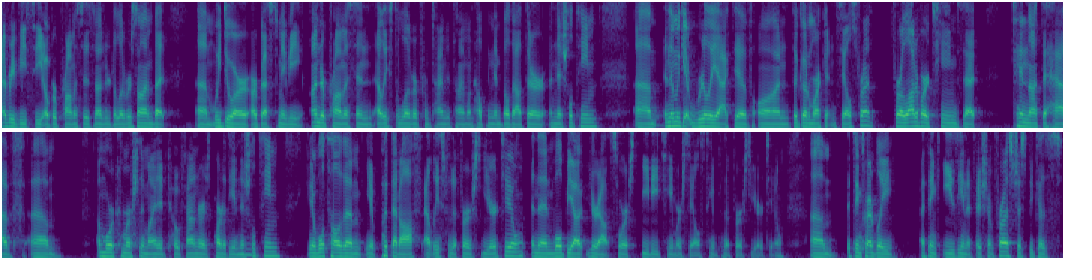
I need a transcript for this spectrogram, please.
every VC overpromises and underdelivers on, but um, we do our, our best to maybe underpromise and at least deliver from time to time on helping them build out their initial team. Um, and then we get really active on the go-to-market and sales front for a lot of our teams that tend not to have um, a more commercially minded co-founder as part of the initial mm-hmm. team. You know, we'll tell them, you know, put that off at least for the first year or two, and then we'll be out your outsourced BD team or sales team for the first year or two. Um, it's incredibly I think, easy and efficient for us just because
